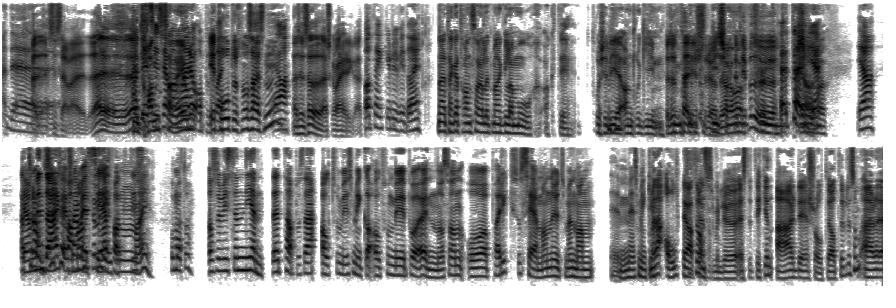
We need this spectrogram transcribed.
Det, Nei, det syns jeg var det er, Nei, det synes jeg man må er være åpen for. I 2016 Ja. Jeg syns det der skal være helt greit. Hva tenker du, Vidar? Nei, jeg tenker at transer er litt mer glamouraktig. Tror ikke de er androgyn. Er Terje Schrøder-aktig type, du? Terje. Ja. Ja. ja, men der kan man se faktisk meg, på en måte. Altså Hvis en jente tar på seg altfor mye sminke og altfor mye på øynene og sånn, og parykk, så ser man ut som en mann eh, med sminke. Men er alt Ja, transemiljøestetikken Er det showteater, liksom? Er det,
